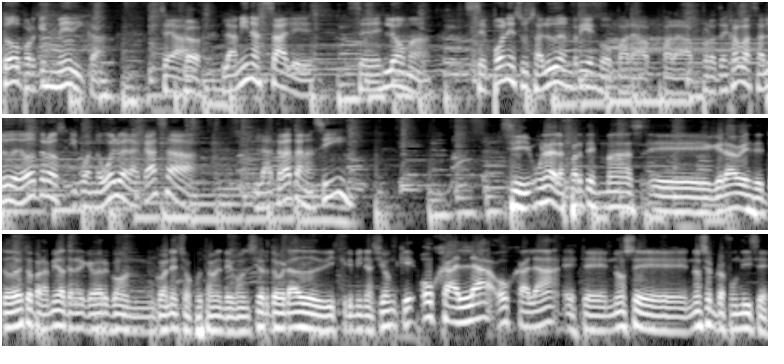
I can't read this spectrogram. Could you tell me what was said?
todo porque es médica. O sea, Claro. la mina sale, se desloma, se pone su salud en riesgo para, para proteger la salud de otros y cuando vuelve a la casa la tratan así. Sí, una de las partes más eh, graves de todo esto para mí va a tener que ver con, con eso, justamente, con cierto grado de discriminación que ojalá, ojalá este, no, se, no se profundice.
